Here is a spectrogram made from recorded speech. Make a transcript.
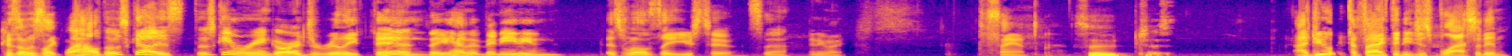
because I was like, "Wow, those guys, those Gamorrean guards are really thin. They haven't been eating as well as they used to." So anyway, just saying. So just I do like the fact that he just blasted him.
